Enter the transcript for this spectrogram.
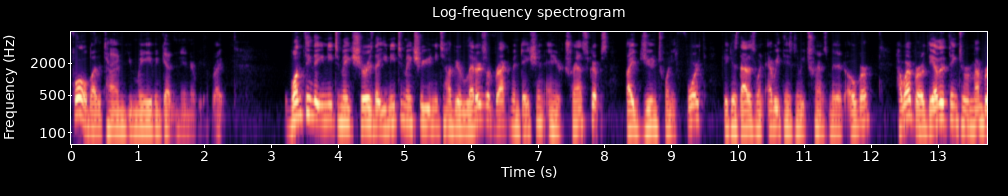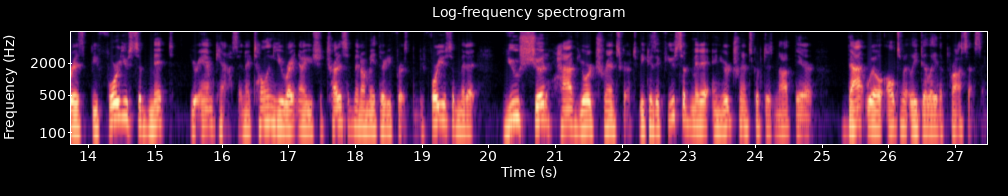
full by the time you may even get an interview, right? One thing that you need to make sure is that you need to make sure you need to have your letters of recommendation and your transcripts by June 24th because that is when everything is going to be transmitted over. However, the other thing to remember is before you submit your AMCAS, and I'm telling you right now you should try to submit on May 31st, but before you submit it, you should have your transcript because if you submit it and your transcript is not there, that will ultimately delay the processing.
